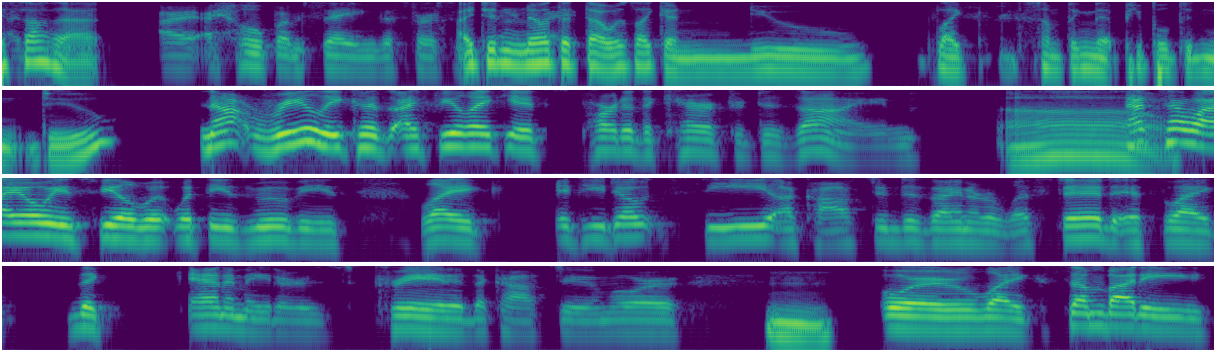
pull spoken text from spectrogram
saw that. I, I hope I'm saying this person. I didn't know that that was like a new like something that people didn't do. Not really, because I feel like it's part of the character design. Oh. That's how I always feel with, with these movies. Like, if you don't see a costume designer listed, it's like the animators created the costume, or Hmm. or like somebody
